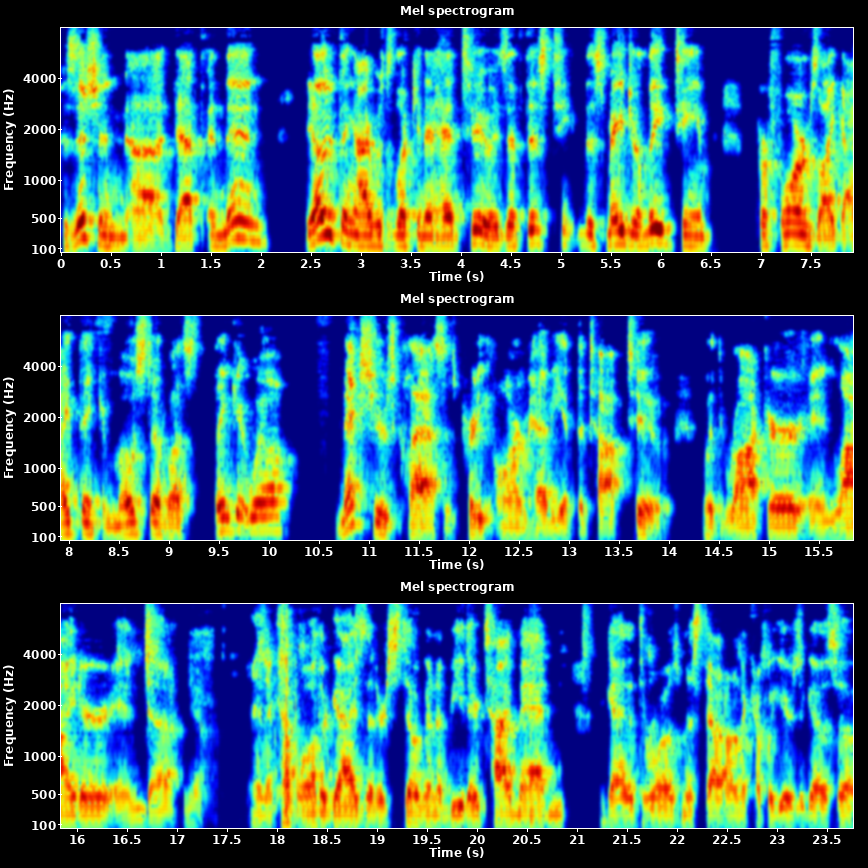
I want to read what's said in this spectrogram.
position uh, depth. And then the other thing I was looking ahead to is if this te- this major league team performs like I think most of us think it will, next year's class is pretty arm heavy at the top too, with Rocker and Leiter and uh, yeah. and a couple other guys that are still going to be there. Ty Madden, the guy that the Royals missed out on a couple years ago. So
